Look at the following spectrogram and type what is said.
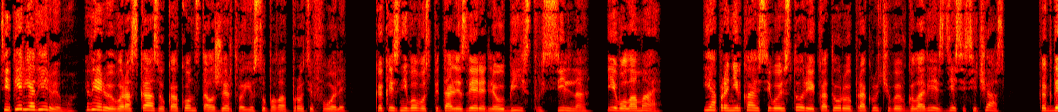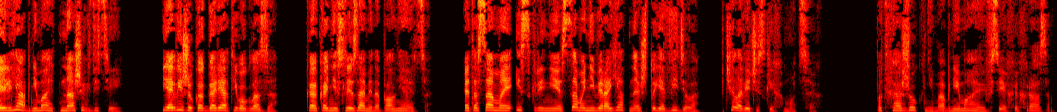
Теперь я верю ему, верю его рассказу, как он стал жертвой Юсупова против воли, как из него воспитали зверя для убийств, сильно его ломая. Я проникаюсь его историей, которую прокручиваю в голове здесь и сейчас, когда Илья обнимает наших детей. Я вижу, как горят его глаза, как они слезами наполняются. Это самое искреннее, самое невероятное, что я видела в человеческих эмоциях. Подхожу к ним, обнимаю всех их разом.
